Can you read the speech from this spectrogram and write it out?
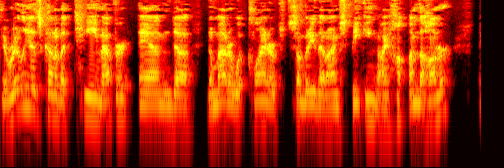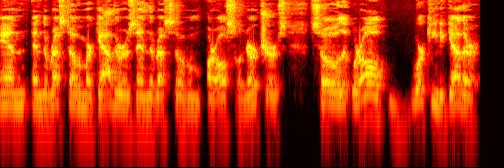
it really is kind of a team effort. And uh, no matter what client or somebody that I'm speaking, I, I'm the hunter and and the rest of them are gatherers and the rest of them are also nurturers so that we're all working together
